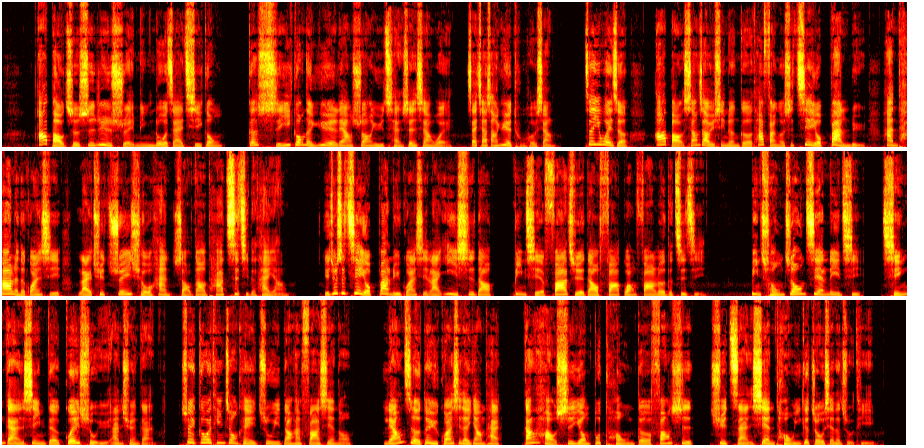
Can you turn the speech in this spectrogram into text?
阿宝则是日水明落在七宫，跟十一宫的月亮双鱼产生相位，再加上月土合相，这意味着。阿宝相较于性人格，他反而是借由伴侣和他人的关系来去追求和找到他自己的太阳，也就是借由伴侣关系来意识到并且发掘到发光发热的自己，并从中建立起情感性的归属与安全感。所以各位听众可以注意到和发现哦，两者对于关系的样态刚好是用不同的方式。去展现同一个轴线的主题。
